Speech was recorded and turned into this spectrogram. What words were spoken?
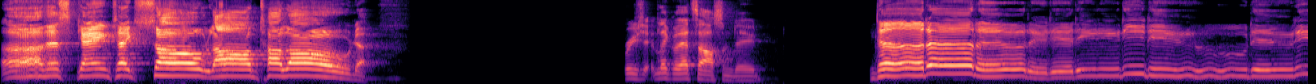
Uh, this game takes so long to load. Appreciate Liquid, that's awesome, dude. Da da da do do do do do do do do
